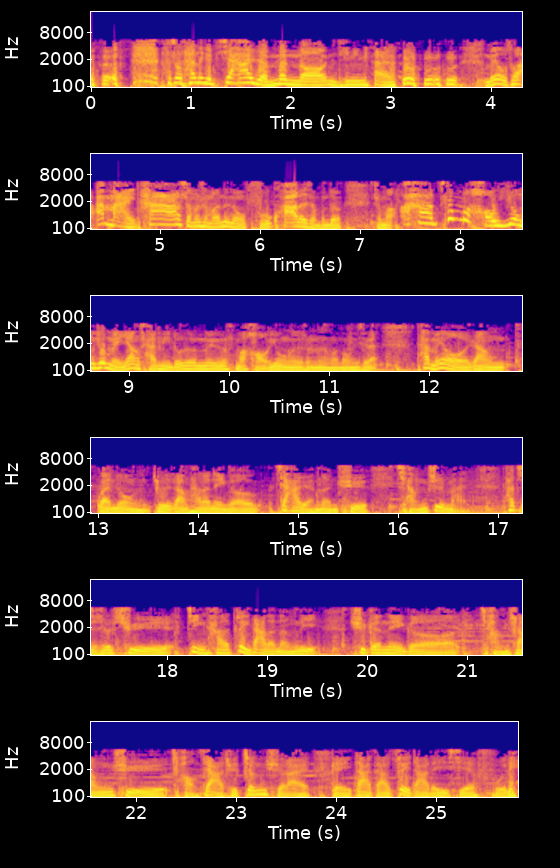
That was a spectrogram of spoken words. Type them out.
他说他那个家人们哦，你听听看，没有说啊买它什么什么那种浮夸的什么的什么啊这么好用，就每样产品都是那种什么好用的什么什么东西的，他没有让观众就是让他的那个家人们去强制买，他只是去尽他的最大的能力去跟那个厂商去吵架，去争取来给。大家最大的一些福利，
